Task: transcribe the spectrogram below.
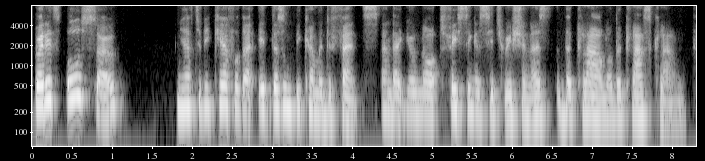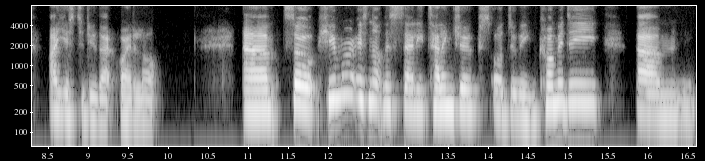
but it's also you have to be careful that it doesn't become a defense and that you're not facing a situation as the clown or the class clown. I used to do that quite a lot. Um, so humor is not necessarily telling jokes or doing comedy. Um,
